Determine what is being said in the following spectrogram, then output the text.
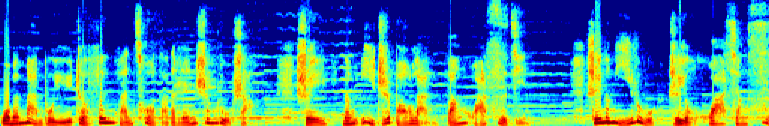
我们漫步于这纷繁错杂的人生路上，谁能一直饱览繁华似锦？谁能一路只有花香四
